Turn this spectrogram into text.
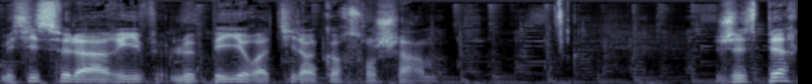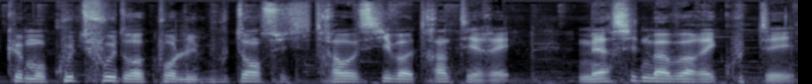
mais si cela arrive, le pays aura-t-il encore son charme? J'espère que mon coup de foudre pour le Bhoutan suscitera aussi votre intérêt. Merci de m'avoir écouté.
